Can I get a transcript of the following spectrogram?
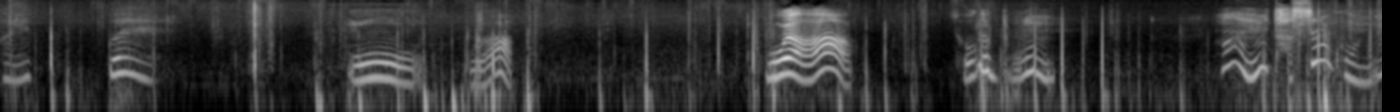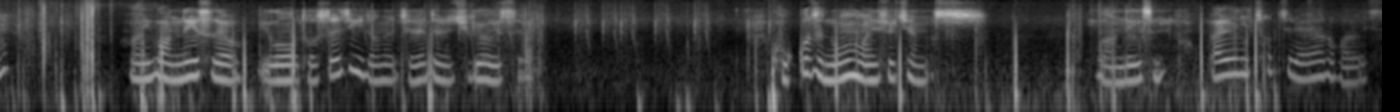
가야겠. 오, 뭐야? 뭐야? 저게 뭔? 아, 얘다 쓰놓고 왔네? 아, 이거 안 되겠어요. 이거 더 세지기 전에 쟤네들을 죽여야겠어요. 곳곳에 너무 많이 설치 해놨어. 이거 안 되겠습니까? 빨리 처치를 해하러 가야겠어.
